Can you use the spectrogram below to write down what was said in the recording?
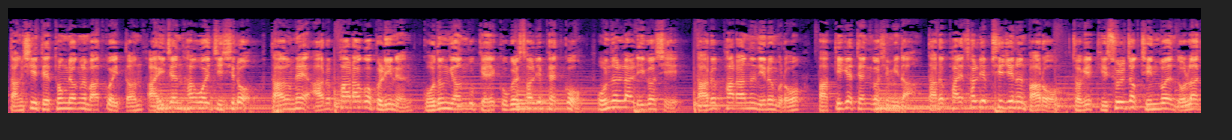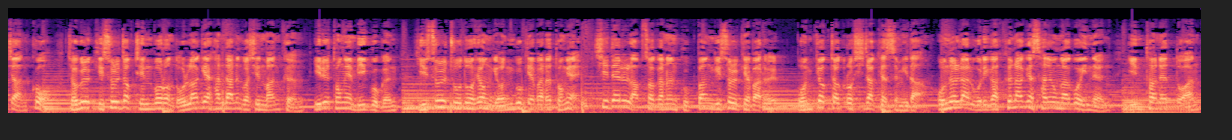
당시 대통령을 맡고 있던 아이젠하워의 지시로 다음 해 아르파라고 불리는 고등연구계획국을 설립했고 오늘날 이것이 다르파라 는 이름으로 바뀌게 된 것입니다. DARPA의 설립 취지는 바로 적의 기술적 진보에 놀라지 않고 적을 기술적 진보로 놀라게 한다는 것인 만큼 이를 통해 미국은 기술 주도형 연구 개발을 통해 시대를 앞서가는 국방 기술 개발을 본격적으로 시작했습니다. 오늘날 우리가 흔하게 사용하고 있는 인터넷 또한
